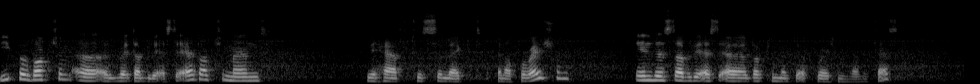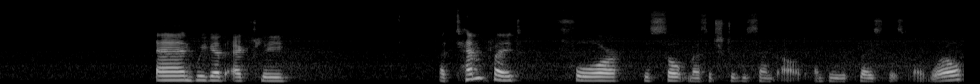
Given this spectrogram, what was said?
BPEL document, uh, WSDL document. We have to select an operation. In this WSDL uh, document, the operation want to test. And we get actually a template for the SOAP message to be sent out. And we replace this by world.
